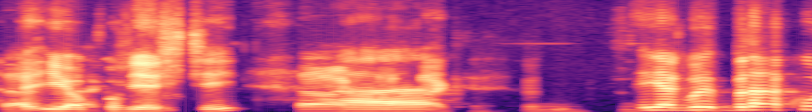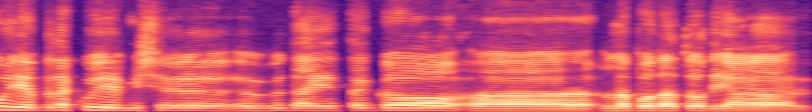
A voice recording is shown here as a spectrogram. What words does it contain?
tak, i tak. opowieści. Tak, tak, tak. Jakby brakuje, brakuje mi się, wydaje tego, e, laboratoria e,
